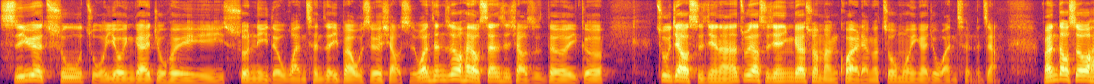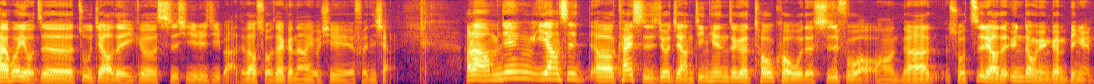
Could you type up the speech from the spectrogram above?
十一月初左右，应该就会顺利的完成这一百五十个小时。完成之后还有三十小时的一个。助教时间啊，那助教时间应该算蛮快，两个周末应该就完成了。这样，反正到时候还会有这助教的一个实习日记吧，等到时候再跟大家有些分享。好了，我们今天一样是呃开始就讲今天这个 TOCO 我的师傅哦哦，那所治疗的运动员跟病人。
